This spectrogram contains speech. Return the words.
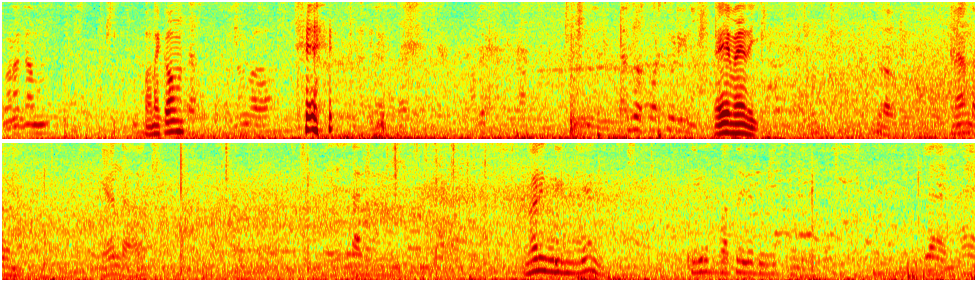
வணக்கம் வணக்கம் ഇല്ല ഏ.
